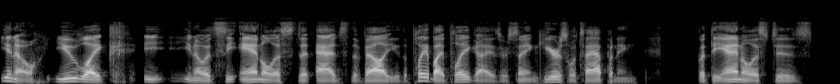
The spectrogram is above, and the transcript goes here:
you know you like you know it's the analyst that adds the value. The play-by-play guys are saying here's what's happening, but the analyst is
